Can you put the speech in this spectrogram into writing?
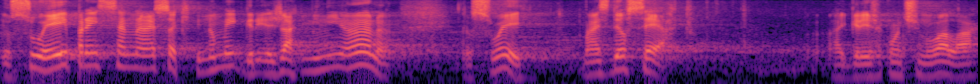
Eu suei para ensinar isso aqui numa igreja arminiana. Eu suei, mas deu certo. A igreja continua lá,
